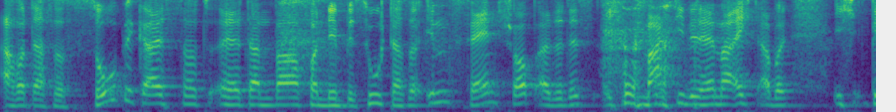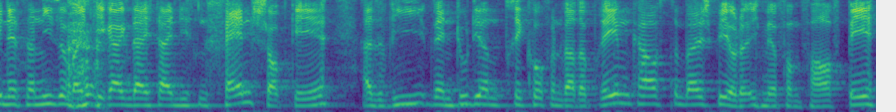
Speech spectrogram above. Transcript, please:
Aber dass er so begeistert äh, dann war von dem Besuch, dass er im Fanshop, also das, ich mag die Wilhelma echt, aber ich bin jetzt noch nie so weit gegangen, dass ich da in diesen Fanshop gehe. Also wie wenn du dir ein Trikot von Werder Bremen kaufst zum Beispiel oder ich mir vom VfB,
